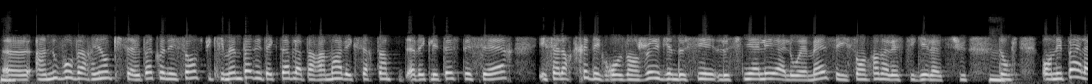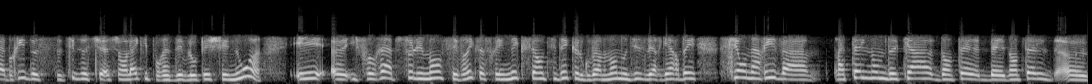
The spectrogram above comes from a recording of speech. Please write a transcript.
mm. euh, un nouveau variant qui n'avait pas connaissance puis qui n'est même pas détectable apparemment avec certains, avec les tests PCR et ça leur crée des gros enjeux. Ils viennent de le signaler à l'OMS et ils sont en train d'investiguer là-dessus. Mm. Donc on n'est pas à l'abri de ce type de situation là qui pourrait se développer chez nous et euh, il faudrait absolument, c'est vrai que ce serait une excellente idée que le gouvernement nous dise, mais regardez, si on arrive à, à tel nombre de cas dans tel, ben, dans tel, euh,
